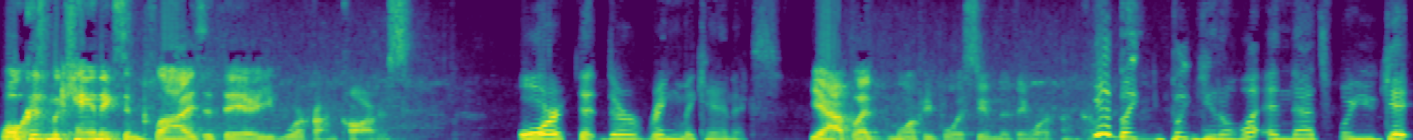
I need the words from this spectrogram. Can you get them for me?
Well, because mechanics implies that they work on cars. Or that they're ring mechanics. Yeah, but more people assume that they work on cars. Yeah, but but you know what? And that's where you get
